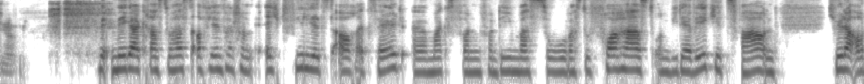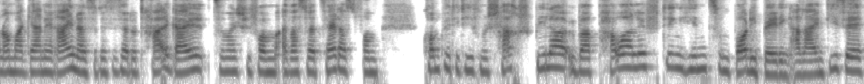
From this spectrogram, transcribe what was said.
Ja. Mega krass. Du hast auf jeden Fall schon echt viel jetzt auch erzählt, äh, Max, von, von dem, was so, was du vorhast und wie der Weg jetzt war. Und ich will da auch noch mal gerne rein. Also das ist ja total geil, zum Beispiel vom, was du erzählt hast, vom kompetitiven Schachspieler über Powerlifting hin zum Bodybuilding. Allein diese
